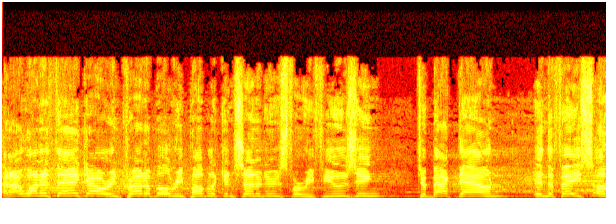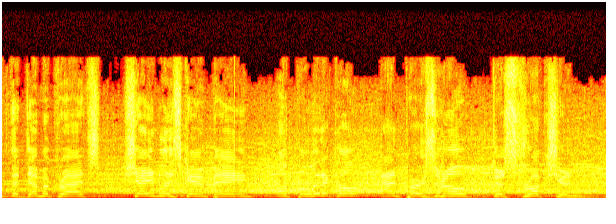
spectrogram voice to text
And I want to thank our incredible Republican senators for refusing to back down in the face of the Democrats' shameless campaign of political and personal destruction.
